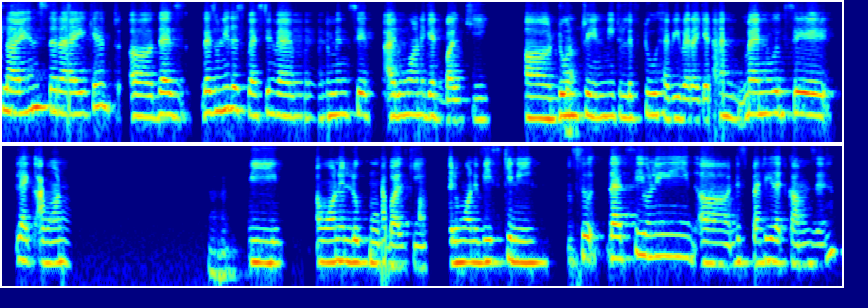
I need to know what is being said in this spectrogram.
clients that i get uh, there's there's only this question where women say i don't want to get bulky uh, don't yeah. train me to lift too heavy where i get and men would say like I want mm-hmm. be I want to look more bulky. I don't want to be skinny. So that's the only uh, disparity that comes in.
